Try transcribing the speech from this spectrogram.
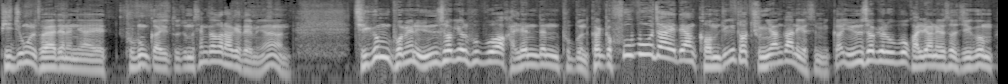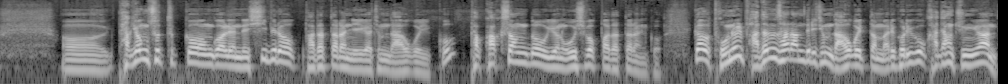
비중을 둬야 되느냐의 부분까지도 좀 생각을 하게 되면 지금 보면 윤석열 후보와 관련된 부분 그러니까 후보자에 대한 검증이 더 중요한 거 아니겠습니까? 윤석열 후보 관련해서 지금 어, 박영수 특검 관련된 11억 받았다는 얘기가 지금 나오고 있고, 박- 곽성도 의원 50억 받았다는 거. 그러니까 돈을 받은 사람들이 지금 나오고 있단 말이에요. 그리고 가장 중요한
